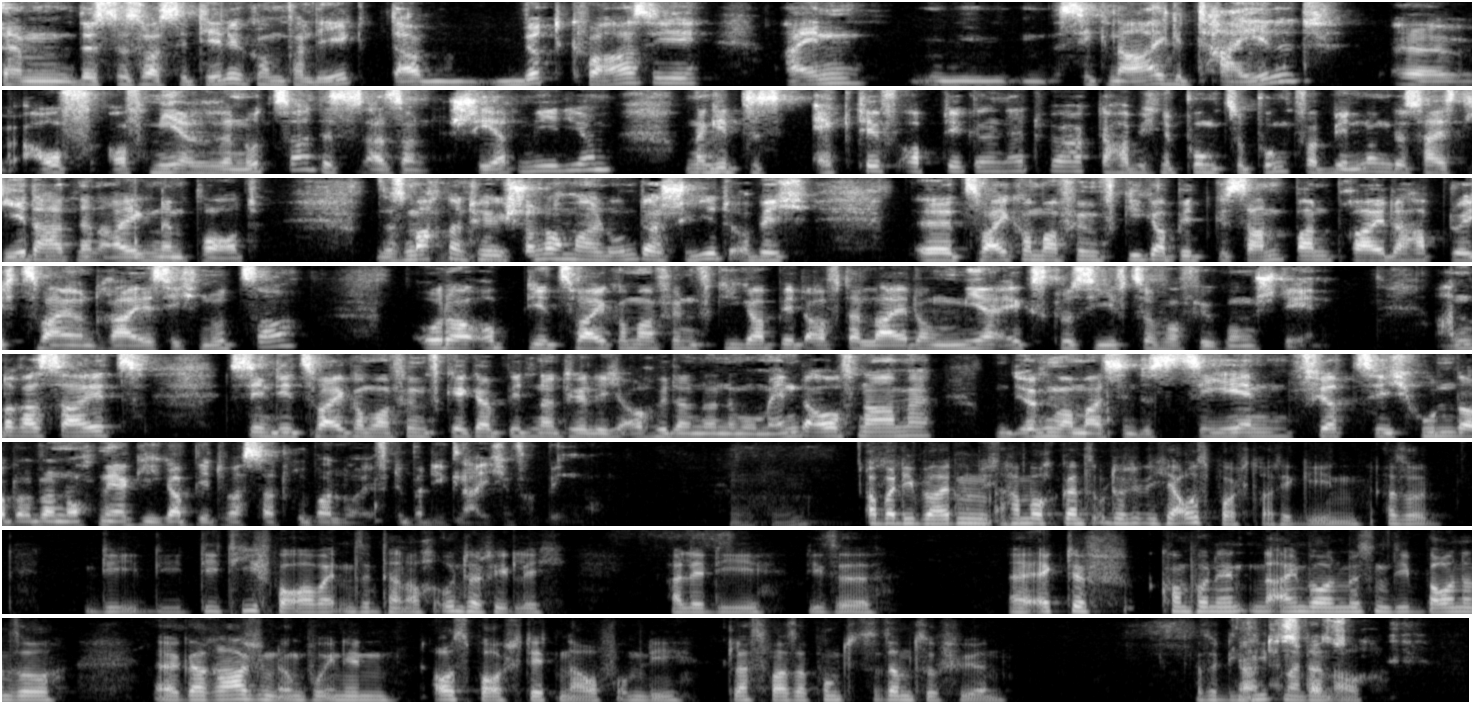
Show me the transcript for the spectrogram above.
Ähm, das ist, was die Telekom verlegt. Da wird quasi ein mm, Signal geteilt äh, auf, auf mehrere Nutzer. Das ist also ein Shared Medium. Und dann gibt es Active Optical Network. Da habe ich eine Punkt-zu-Punkt-Verbindung. Das heißt, jeder hat einen eigenen Port. Das macht natürlich schon nochmal einen Unterschied, ob ich äh, 2,5 Gigabit Gesamtbandbreite habe durch 32 Nutzer oder ob die 2,5 Gigabit auf der Leitung mir exklusiv zur Verfügung stehen. Andererseits sind die 2,5 Gigabit natürlich auch wieder nur eine Momentaufnahme und irgendwann mal sind es 10, 40, 100 oder noch mehr Gigabit, was da drüber läuft über die gleiche Verbindung. Mhm. Aber die beiden haben auch ganz unterschiedliche Ausbaustrategien. Also die, die, die Tiefbauarbeiten sind dann auch unterschiedlich. Alle, die diese äh, Active-Komponenten einbauen müssen, die bauen dann so äh, Garagen irgendwo in den Ausbaustädten auf, um die Glasfaserpunkte zusammenzuführen. Also die ja, sieht man dann auch.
